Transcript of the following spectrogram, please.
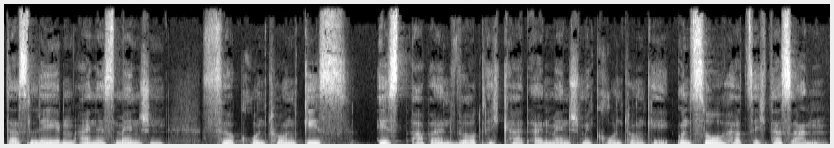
das Leben eines Menschen für Grundton Gis, ist aber in Wirklichkeit ein Mensch mit Grundton G. Und so hört sich das an.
